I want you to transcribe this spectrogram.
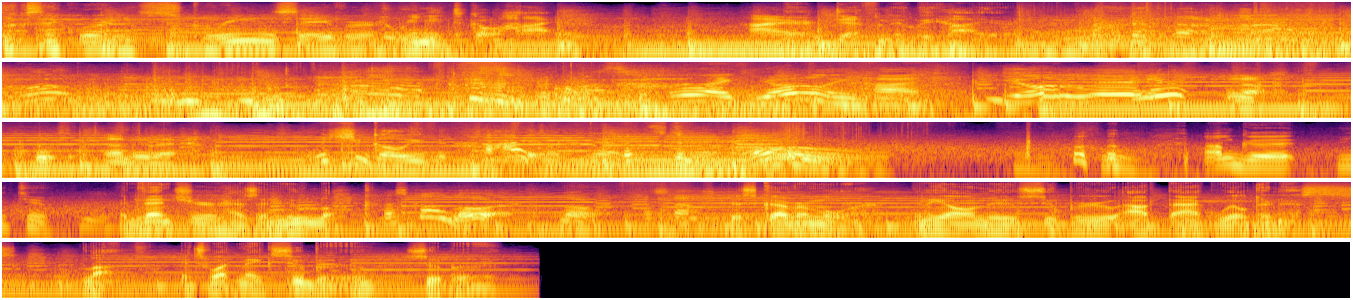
Looks like we're in a screensaver. We need to go higher. Higher. Definitely higher. We're like yodeling high. Yodeling? No, don't do that. we should go even higher. Yeah, let's do it. Oh. oh. I'm good. Me too. Adventure has a new look. Let's go lower. Lower. That sounds Discover more in the all-new Subaru Outback Wilderness. Love, it's what makes Subaru, Subaru.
